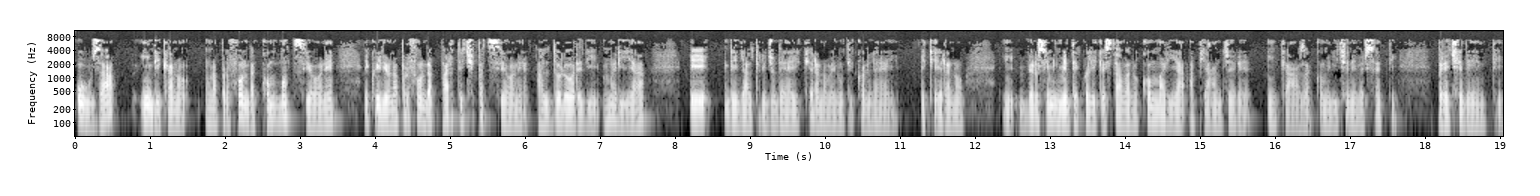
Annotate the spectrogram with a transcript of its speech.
usa indicano una profonda commozione e quindi una profonda partecipazione al dolore di Maria e degli altri giudei che erano venuti con lei e che erano verosimilmente quelli che stavano con Maria a piangere in casa, come dice nei versetti precedenti.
